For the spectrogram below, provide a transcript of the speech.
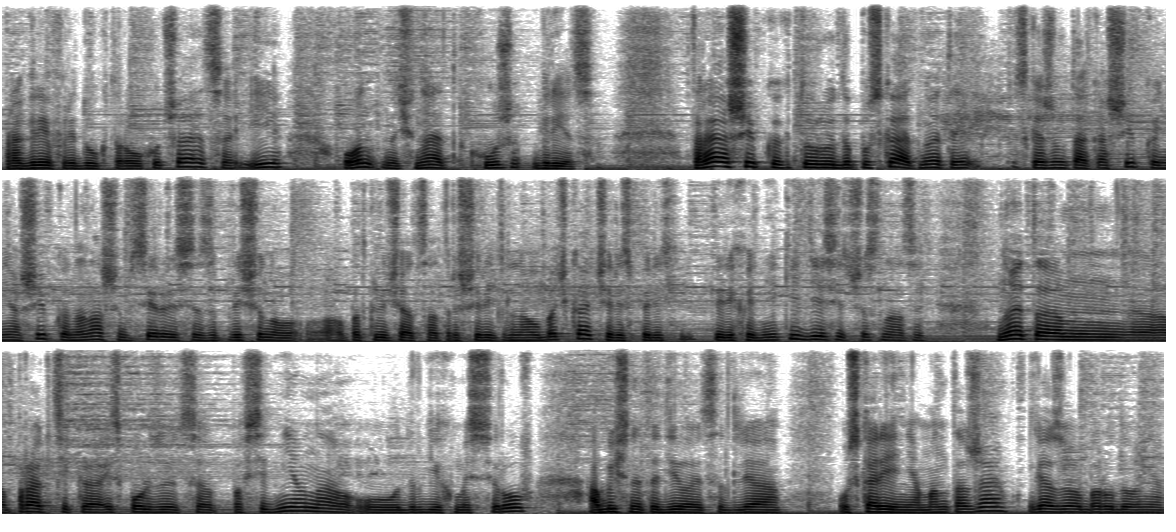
Прогрев редуктора ухудшается, и он начинает хуже греться. Вторая ошибка, которую допускают, но это, скажем так, ошибка, не ошибка, на нашем сервисе запрещено а, подключаться от расширительного бачка через переходники 10-16. Но эта э, практика используется повседневно у других мастеров. Обычно это делается для ускорения монтажа газового оборудования.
